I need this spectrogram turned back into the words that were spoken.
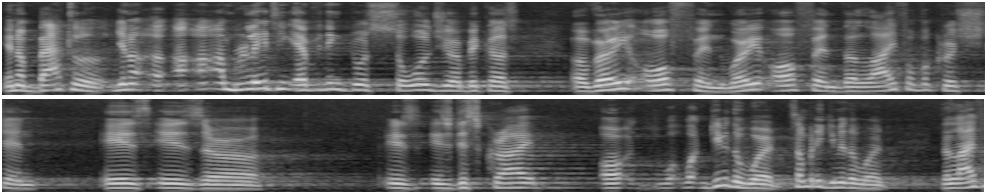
In a battle, you know, I, am relating everything to a soldier because uh, very often, very often, the life of a Christian is is uh, is is described. Or what, what, Give me the word. Somebody give me the word. The life,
